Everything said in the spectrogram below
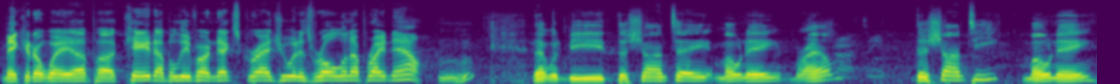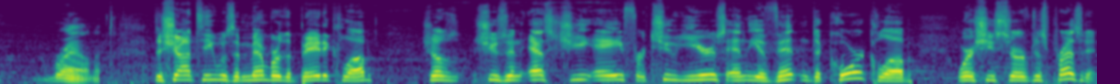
Making our way up, uh, Kate. I believe our next graduate is rolling up right now. That would be Deshante Monet Brown. Deshanti Monet Brown. Deshanti was a member of the Beta Club. She was, in SGA for two years and the Event and Decor Club, where she served as president.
